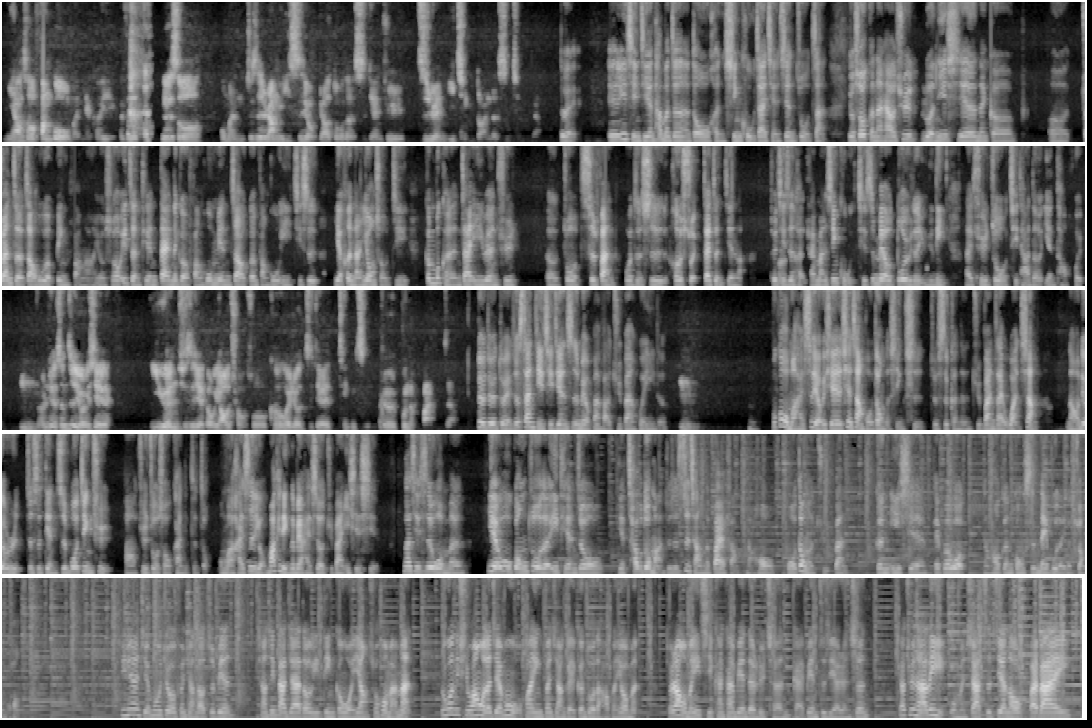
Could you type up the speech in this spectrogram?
你要说放过我们也可以，可是 就是说我们就是让医师有比较多的时间去支援疫情端的事情，这样。对，因为疫情期间他们真的都很辛苦在前线作战，有时候可能还要去轮一些那个呃。专责照护的病房啊，有时候一整天戴那个防护面罩跟防护衣，其实也很难用手机，更不可能在医院去呃做吃饭或者是喝水在整间啦。所以其实很还蛮辛苦，其实没有多余的余力来去做其他的研讨会。嗯，而且甚至有一些医院其实也都要求说科会就直接停止，就是不能办这样。对对对，就三级期间是没有办法举办会议的。嗯。不过我们还是有一些线上活动的形式，就是可能举办在晚上，然后六日就是点直播进去，然后去做收看的这种。我们还是有 marketing 那边还是有举办一些些。那其实我们业务工作的一天就也差不多嘛，就是日常的拜访，然后活动的举办，跟一些 paperwork，然后跟公司内部的一个状况。今天的节目就分享到这边，相信大家都一定跟我一样收获满满。如果你喜欢我的节目，欢迎分享给更多的好朋友们。就让我们一起看看别人的旅程，改变自己的人生。要去哪里？我们下次见喽，拜拜。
